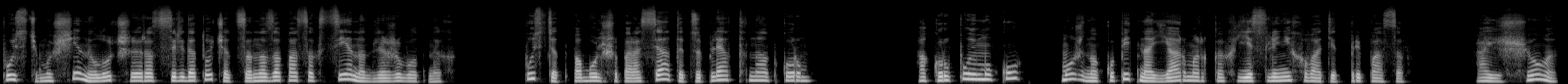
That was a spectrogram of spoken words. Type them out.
Пусть мужчины лучше рассредоточатся на запасах сена для животных. Пустят побольше поросят и цыплят на откорм. А крупу и муку можно купить на ярмарках, если не хватит припасов. А еще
